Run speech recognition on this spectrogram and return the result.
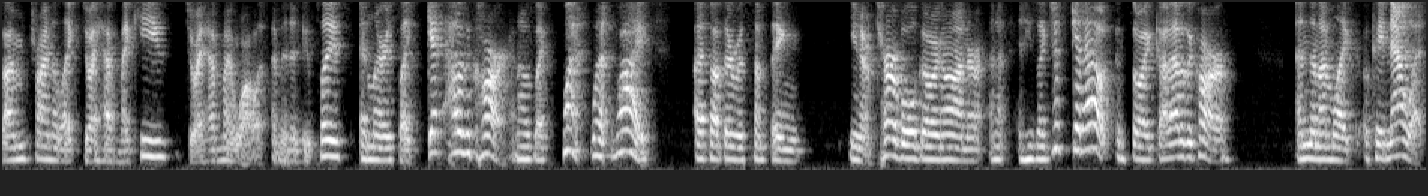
I'm trying to like, do I have my keys? Do I have my wallet? I'm in a new place. And Larry's like, get out of the car. And I was like, what? What? Why? I thought there was something, you know, terrible going on. Or and, and he's like, just get out. And so I got out of the car. And then I'm like, okay, now what?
